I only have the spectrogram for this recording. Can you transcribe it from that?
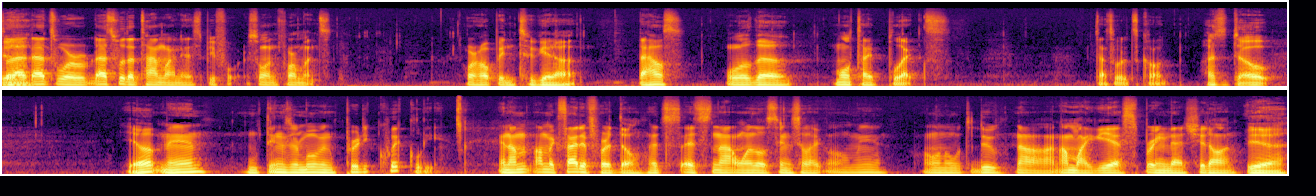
So Yeah. that, that's where that's what the timeline is. Before so in four months, we're hoping to get uh, the house or the multiplex. That's what it's called. That's dope. Yep, man. Things are moving pretty quickly, and I'm I'm excited for it though. It's it's not one of those things like oh man I don't know what to do. Nah, and I'm like yes, bring that shit on. Yeah.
